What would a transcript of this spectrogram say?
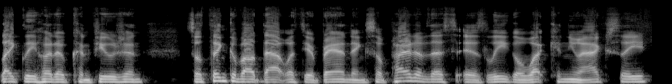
Likelihood of confusion. So think about that with your branding. So part of this is legal. What can you actually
